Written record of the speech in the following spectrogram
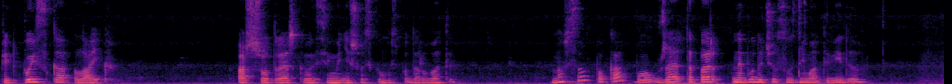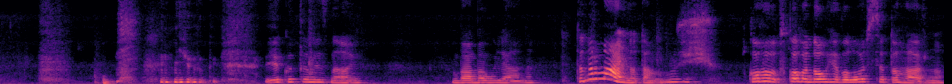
підписка, лайк. А що, треба ж колись мені щось комусь подарувати? Ну все, пока, бо вже тепер не буде часу знімати відео. Ні, ну ти, яку то не знаю. Баба Уляна. Та нормально там. ну, В кого, в кого довге волосся, то гарно.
